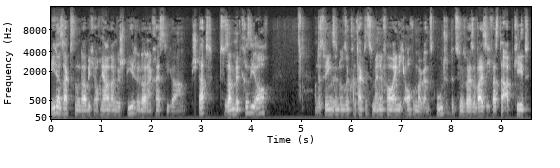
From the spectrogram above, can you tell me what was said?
Niedersachsen und da habe ich auch jahrelang gespielt oder in der Kreisliga Stadt, zusammen mit Chrissy auch. Und deswegen sind unsere Kontakte zum NFV eigentlich auch immer ganz gut, beziehungsweise weiß ich, was da abgeht.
